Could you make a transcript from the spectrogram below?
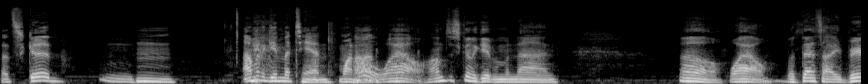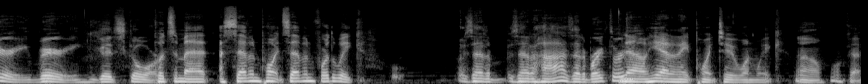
That's good. Mm. Hmm. I'm going to give him a 10. Why not? Oh wow. I'm just going to give him a nine. Oh, wow. But that's a very, very good score. Puts him at a 7.7 for the week. Is that a is that a high? Is that a breakthrough? No, he had an 8.2 one week. Oh, okay.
